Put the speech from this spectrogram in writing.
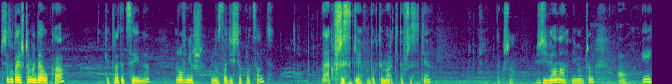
Czy tutaj jeszcze mydełka. Takie tradycyjne. Również minus 20%. No jak wszystkie produkty marki, to wszystkie. Także zdziwiona, nie wiem czym. O, i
